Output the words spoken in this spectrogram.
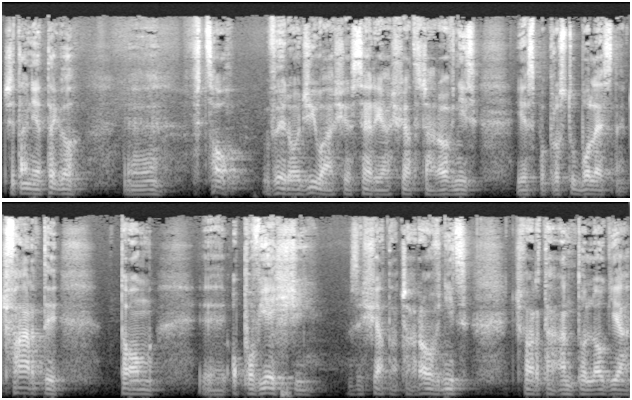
Czytanie tego, e, w co wyrodziła się seria Świat Czarownic jest po prostu bolesne. Czwarty tom e, opowieści ze świata czarownic, czwarta antologia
